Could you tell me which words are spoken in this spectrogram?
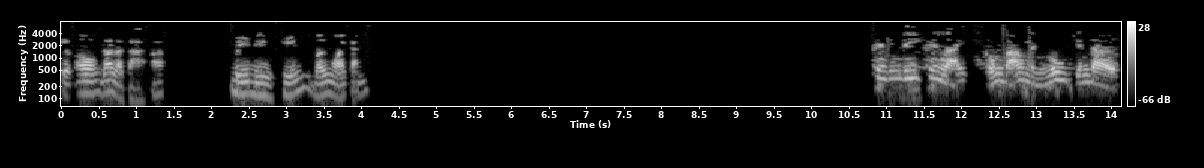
trượt ô, đó là tà pháp. Bị điều khiển bởi ngoại cảnh. Khuyên đi khuyên lại cũng bảo mình ngu chuyện đời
